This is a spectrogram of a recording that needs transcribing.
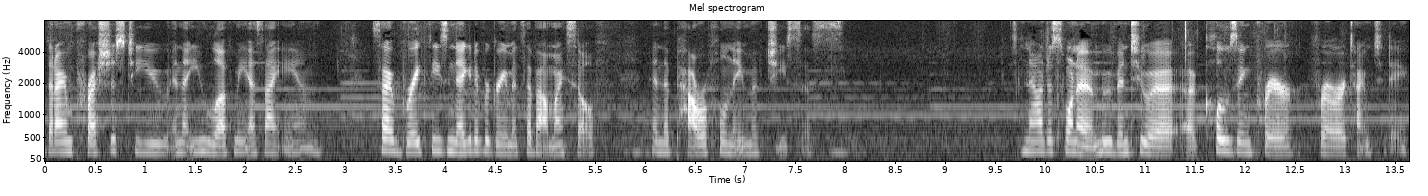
that I am precious to you, and that you love me as I am. So I break these negative agreements about myself in the powerful name of Jesus. Now, I just want to move into a, a, closing prayer for our time today.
